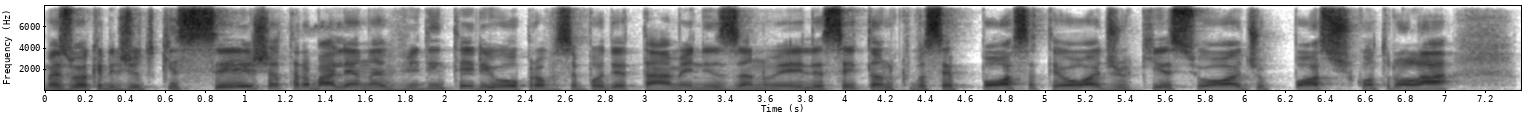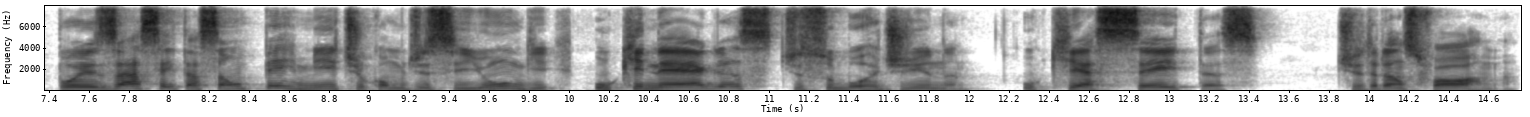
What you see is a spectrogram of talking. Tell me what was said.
Mas eu acredito que seja trabalhando a vida interior para você poder estar tá amenizando ele, aceitando que você possa ter ódio, que esse ódio possa te controlar pois a aceitação permite, como disse Jung, o que negas te subordina, o que aceitas te transforma.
